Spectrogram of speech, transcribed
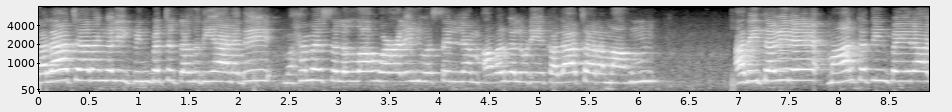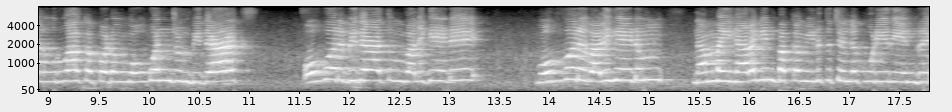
கலாச்சாரங்களில் பின்பற்ற தகுதியானது முகமது ஸல்லல்லாஹு அலஹி வசல்லம் அவர்களுடைய கலாச்சாரமாகும். அதை தவிர மார்க்கத்தின் பெயரால் உருவாக்கப்படும் ஒவ்வொன்றும் பிதஅத் ஒவ்வொரு பிதஅத்தும் வழிகேடு ஒவ்வொரு வழிகேடும் நம்மை நரகின் பக்கம் இழுத்துச் செல்லக்கூடியது என்று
